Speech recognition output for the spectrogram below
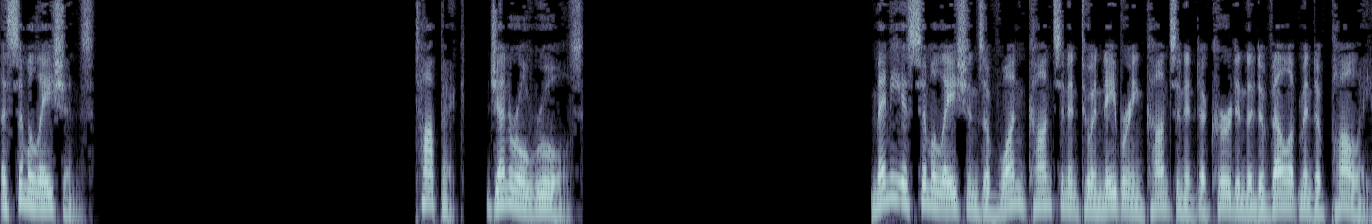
Assimilations. Topic. General rules Many assimilations of one consonant to a neighboring consonant occurred in the development of Pali,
